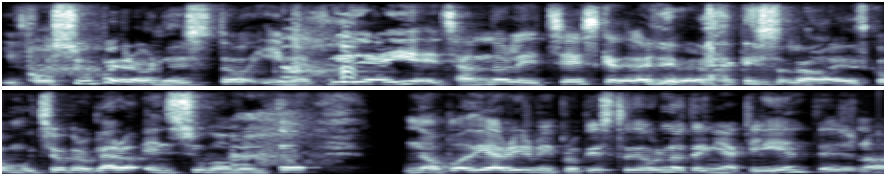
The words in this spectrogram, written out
Y fue súper honesto y me fui de ahí echando leches, que de verdad que se lo agradezco mucho, pero claro, en su momento no podía abrir mi propio estudio porque no tenía clientes, ¿no?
